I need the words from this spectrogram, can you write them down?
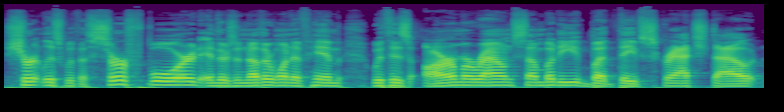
shirtless with a surfboard, and there's another one of him with his arm around somebody, but they've scratched out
